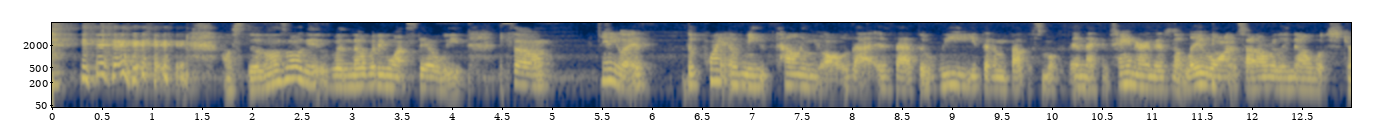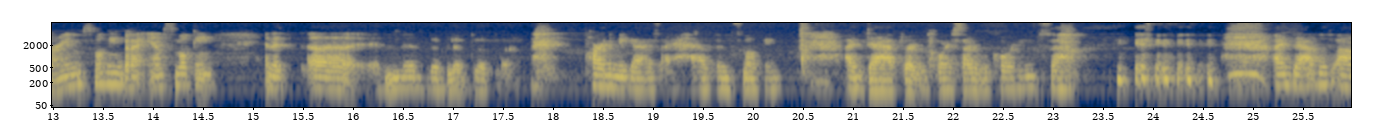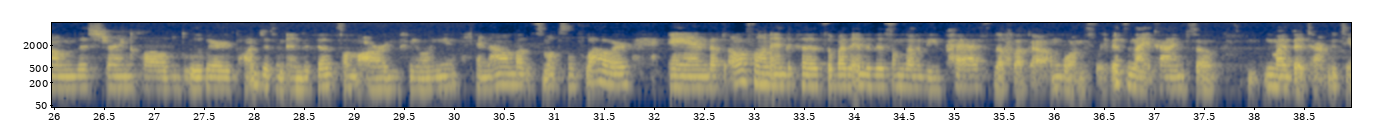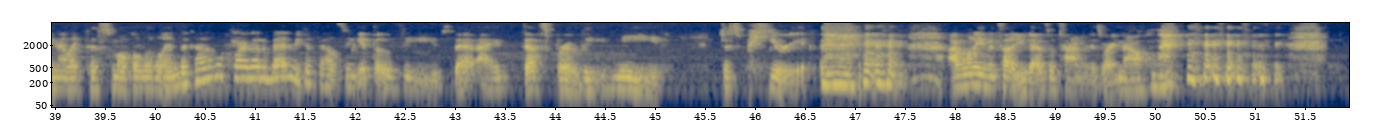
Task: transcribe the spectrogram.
I'm still gonna smoke it, but nobody wants stale weed. So, anyways, the point of me telling you all of that is that the weed that I'm about to smoke is in that container and there's no label on it, so I don't really know what strain I'm smoking, but I am smoking and it's uh blah blah blah blah blah. Pardon me guys, I have been smoking. I dabbed right before I started recording, so I dabbed with um, this strain called Blueberry Punch. It's an indica, so I'm already feeling it. And now I'm about to smoke some flower, and that's also an indica. So by the end of this, I'm going to be passed the fuck out. I'm going to sleep. It's nighttime, so my bedtime routine. I like to smoke a little indica before I go to bed because it helps me get those Z's that I desperately need. Just period. I won't even tell you guys what time it is right now.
